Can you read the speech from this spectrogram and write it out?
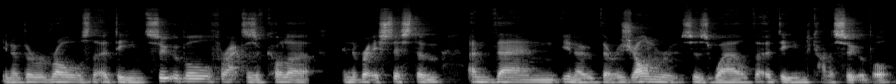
you know, there are roles that are deemed suitable for actors of colour in the British system. And then, you know, there are genres as well that are deemed kind of suitable.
